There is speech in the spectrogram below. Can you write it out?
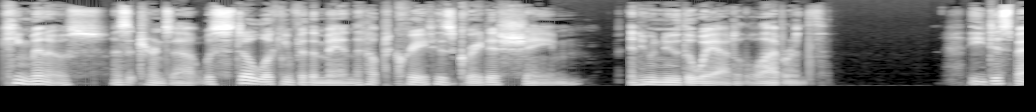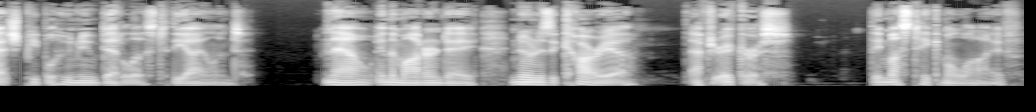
King Minos, as it turns out, was still looking for the man that helped create his greatest shame and who knew the way out of the labyrinth he dispatched people who knew Daedalus to the island, now, in the modern day, known as Icaria, after Icarus. They must take him alive.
